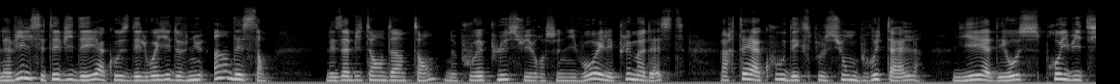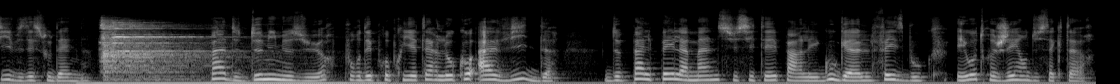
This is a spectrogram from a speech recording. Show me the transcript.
La ville s'était vidée à cause des loyers devenus indécents. Les habitants d'un temps ne pouvaient plus suivre ce niveau et les plus modestes partaient à coups d'expulsions brutales liées à des hausses prohibitives et soudaines. Pas de demi-mesure pour des propriétaires locaux avides de palper la manne suscitée par les Google, Facebook et autres géants du secteur.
